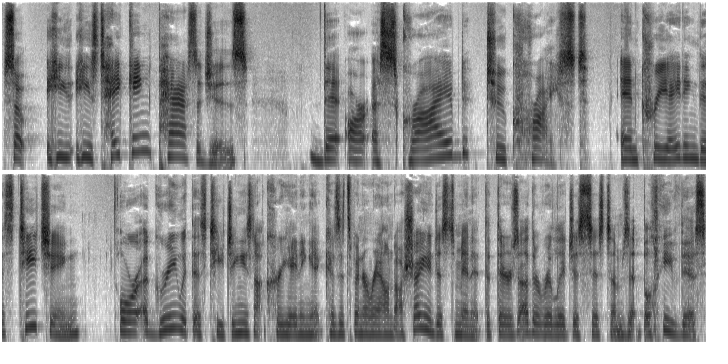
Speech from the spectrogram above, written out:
So he he's taking passages that are ascribed to Christ and creating this teaching or agreeing with this teaching. He's not creating it because it's been around. I'll show you in just a minute that there's other religious systems that believe this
